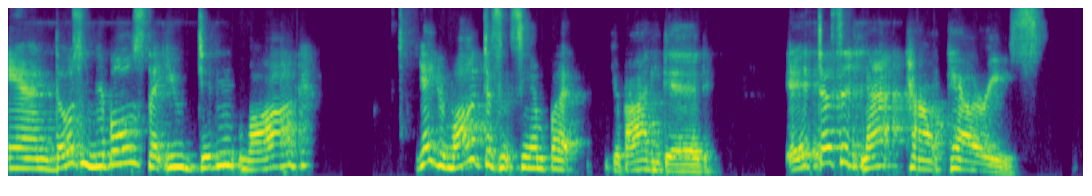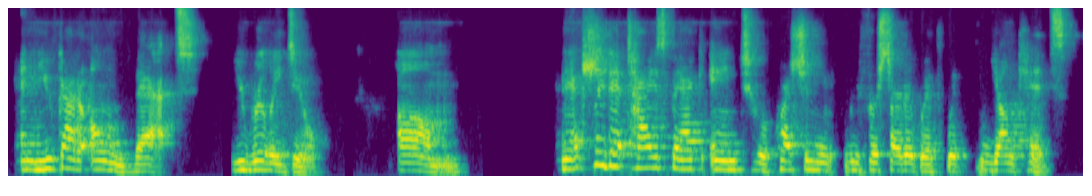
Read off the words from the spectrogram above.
And those nibbles that you didn't log, yeah, your log doesn't see them, but your body did. it doesn't not count calories. And you've got to own that. You really do. Um, and actually, that ties back into a question we first started with with young kids.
